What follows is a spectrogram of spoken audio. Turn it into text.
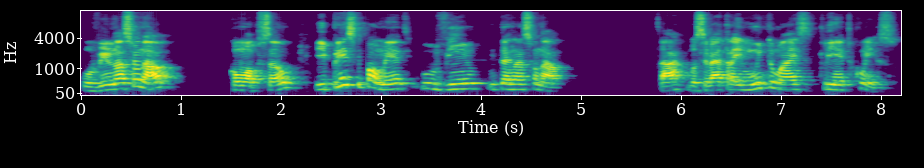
o vinho nacional como opção e principalmente o vinho internacional. Tá? Você vai atrair muito mais cliente com isso.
